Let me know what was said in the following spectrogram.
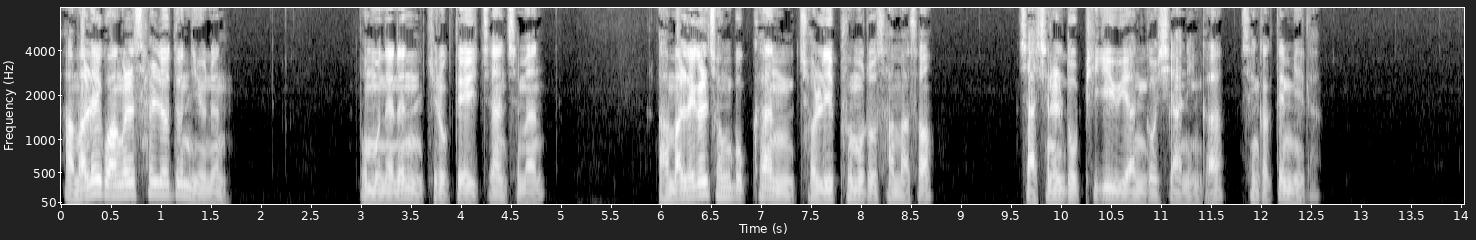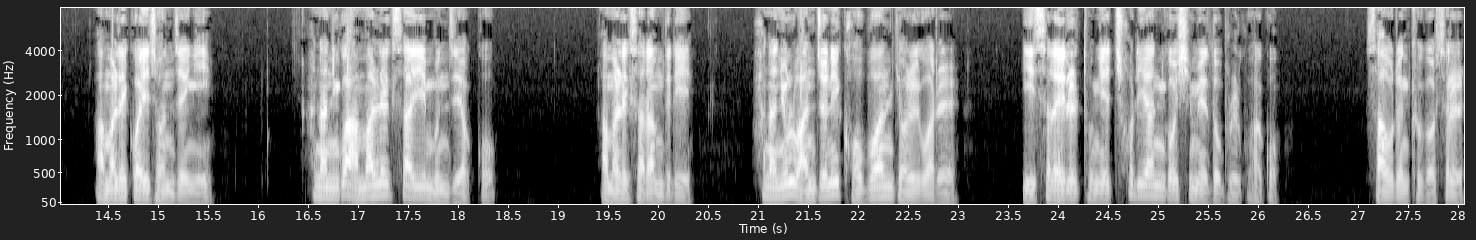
아말렉 왕을 살려둔 이유는 본문에는 기록되어 있지 않지만 아말렉을 정복한 전리품으로 삼아서 자신을 높이기 위한 것이 아닌가 생각됩니다. 아말렉과의 전쟁이 하나님과 아말렉 사이의 문제였고 아말렉 사람들이 하나님을 완전히 거부한 결과를 이스라엘을 통해 처리한 것임에도 불구하고 사울은 그것을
